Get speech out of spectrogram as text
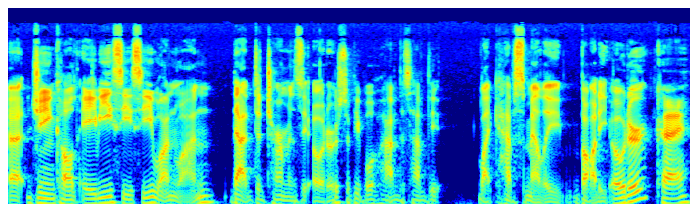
uh, gene called ABCC11 that determines the odor. So people who have this have the like have smelly body odor. Okay.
